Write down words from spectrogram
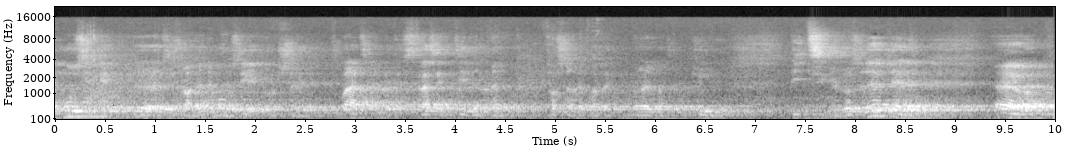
musiche, eh, si sono delle musiche, conoscere le quali avete strasentite, non è, forse non le fate più pizziche, cose del genere. Eh,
